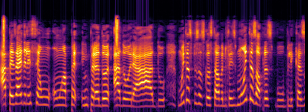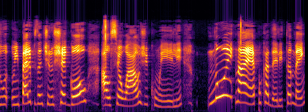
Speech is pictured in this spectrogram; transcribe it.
apesar dele ser um, um, imperador adorado, muitas pessoas gostavam, ele fez muitas obras públicas, o, o Império Bizantino chegou ao seu auge com ele, no, na época dele também,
